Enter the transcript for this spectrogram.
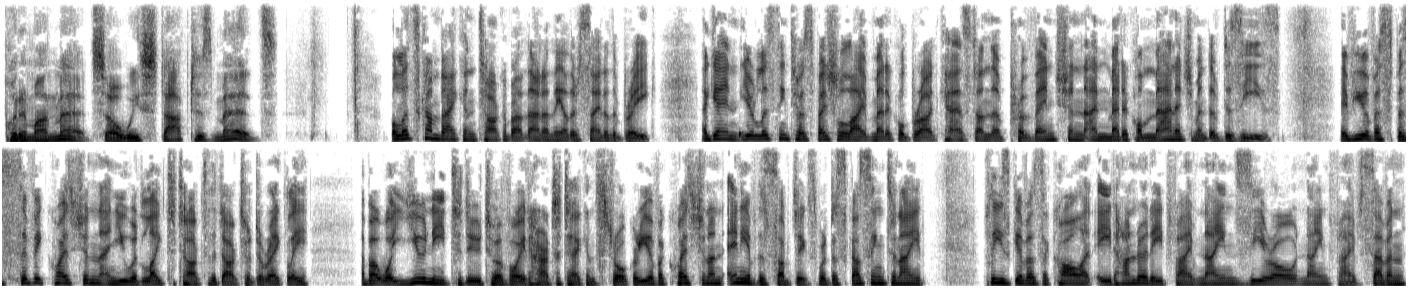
put him on meds? So we stopped his meds. Well, let's come back and talk about that on the other side of the break. Again, you're listening to a special live medical broadcast on the prevention and medical management of disease. If you have a specific question and you would like to talk to the doctor directly about what you need to do to avoid heart attack and stroke, or you have a question on any of the subjects we're discussing tonight, please give us a call at 800 859 0957.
